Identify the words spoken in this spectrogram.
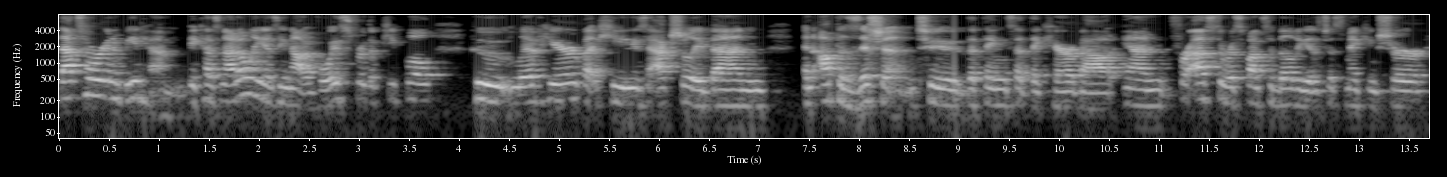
That's how we're going to beat him because not only is he not a voice for the people who live here, but he's actually been an opposition to the things that they care about. And for us, the responsibility is just making sure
